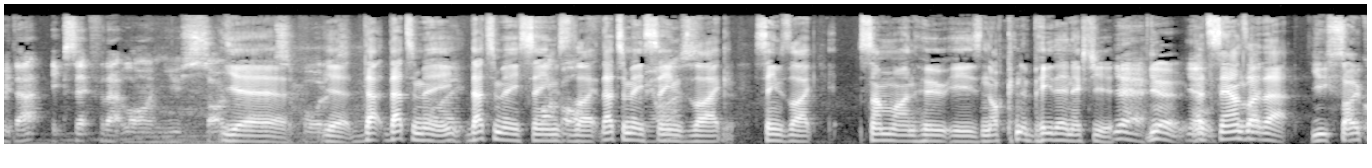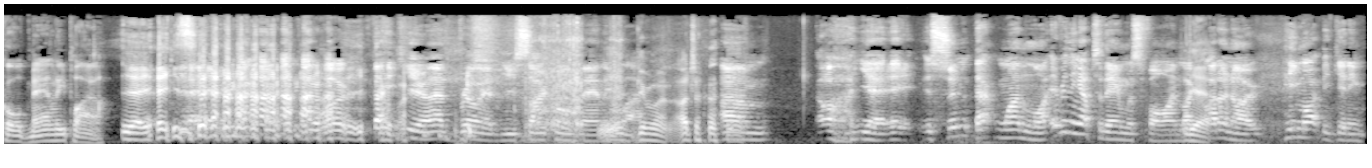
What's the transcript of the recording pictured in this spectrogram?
with that, except for that line. You so Yeah, supporters. yeah. That that to me, Like, that to me seems off, like that to me be seems honest. like seems like someone who is not going to be there next year. yeah, Yeah, yeah. It sounds like that. You so-called manly player. Yeah, yeah. he's- Thank you. That's brilliant. You so-called manly player. Good one. I'll try. Um, oh yeah. It, as soon that one line, everything up to them was fine. Like Yeah. I don't know, he might be getting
